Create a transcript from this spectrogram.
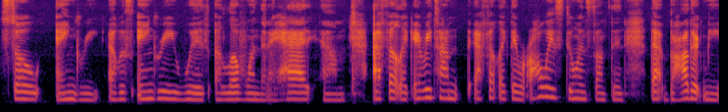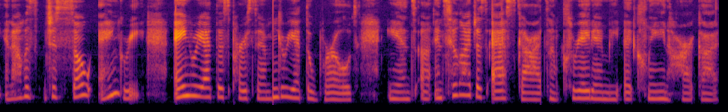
so angry. I was angry with a loved one that I had. Um, I felt like every time, I felt like they were always doing something that bothered me. And I was just so angry. Angry at this person, angry at the world. And uh, until I just asked God to create in me a clean heart, God,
